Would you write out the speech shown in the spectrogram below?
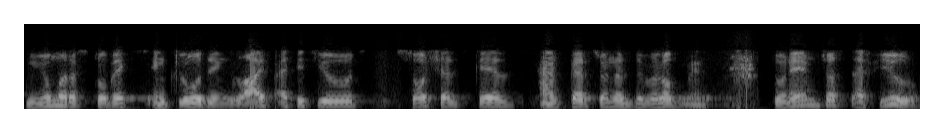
numerous topics, including life attitudes, social skills, and personal development. To name just a few,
